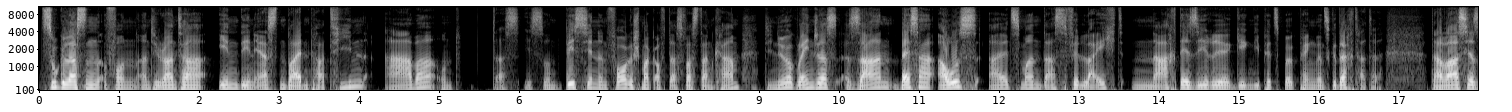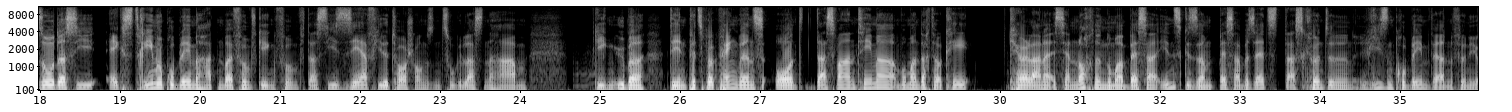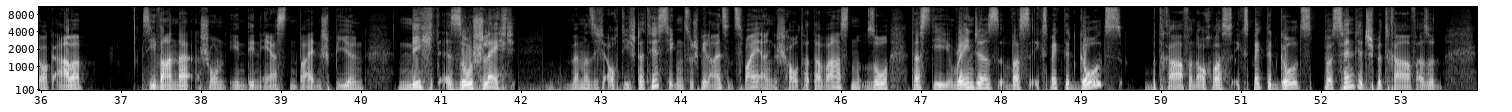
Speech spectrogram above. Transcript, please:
zugelassen von Antiranta in den ersten beiden Partien. Aber, und das ist so ein bisschen ein Vorgeschmack auf das, was dann kam. Die New York Rangers sahen besser aus, als man das vielleicht nach der Serie gegen die Pittsburgh Penguins gedacht hatte. Da war es ja so, dass sie extreme Probleme hatten bei 5 gegen 5, dass sie sehr viele Torchancen zugelassen haben gegenüber den Pittsburgh Penguins. Und das war ein Thema, wo man dachte, okay, Carolina ist ja noch eine Nummer besser, insgesamt besser besetzt. Das könnte ein Riesenproblem werden für New York, aber sie waren da schon in den ersten beiden Spielen nicht so schlecht wenn man sich auch die Statistiken zu Spiel 1 und 2 angeschaut hat, da war es so, dass die Rangers, was Expected Goals betraf und auch was Expected Goals Percentage betraf, also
